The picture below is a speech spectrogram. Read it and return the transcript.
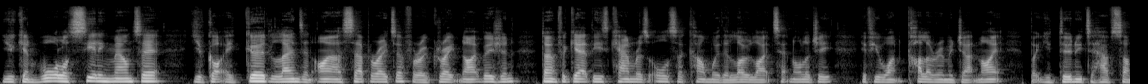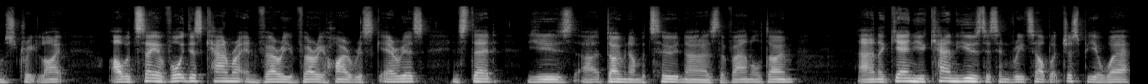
You can wall or ceiling mount it. You've got a good lens and IR separator for a great night vision. Don't forget these cameras also come with a low light technology if you want color image at night, but you do need to have some street light. I would say avoid this camera in very, very high risk areas. Instead, use uh, dome number two, known as the Vandal dome. And again, you can use this in retail, but just be aware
